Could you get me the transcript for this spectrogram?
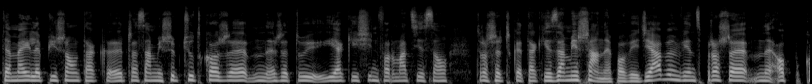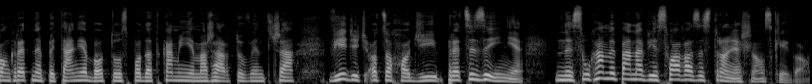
te maile piszą tak czasami szybciutko, że, że tu jakieś informacje są troszeczkę takie zamieszane, powiedziałabym, więc proszę o konkretne pytania, bo tu z podatkami nie ma żartów, więc trzeba wiedzieć, o co chodzi precyzyjnie. Słuchamy pana Wiesława ze Stronia Śląskiego.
